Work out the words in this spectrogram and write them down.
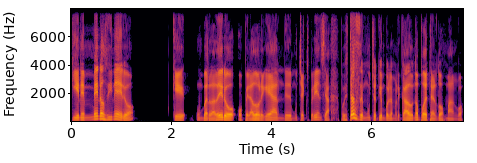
Tiene menos dinero que un verdadero operador grande de mucha experiencia, pues si estás hace mucho tiempo en el mercado, no puedes tener dos mangos.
